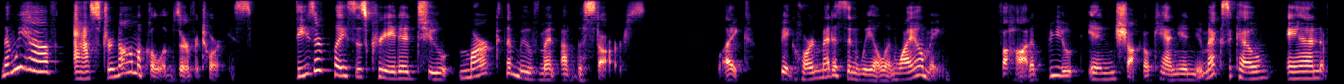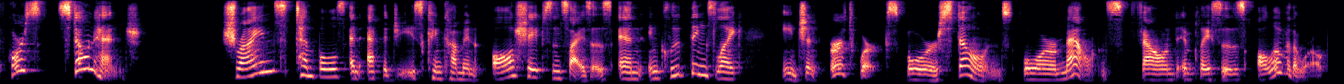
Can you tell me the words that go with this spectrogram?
Then we have astronomical observatories. These are places created to mark the movement of the stars, like Bighorn Medicine Wheel in Wyoming, Fajada Butte in Chaco Canyon, New Mexico, and of course, Stonehenge. Shrines, temples, and effigies can come in all shapes and sizes and include things like ancient earthworks or stones or mounds found in places all over the world.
